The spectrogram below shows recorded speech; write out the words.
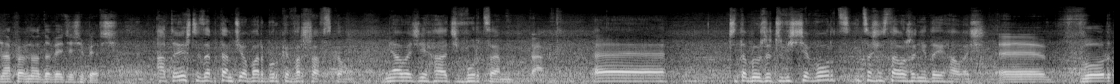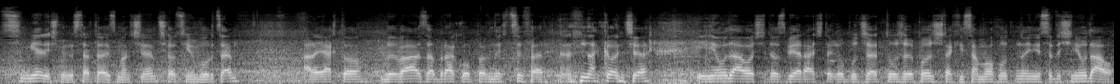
na pewno dowiecie się pierwsi. A to jeszcze zapytam Cię o Barburkę Warszawską. Miałeś jechać wórcem. Tak. E, czy to był rzeczywiście wórc i co się stało, że nie dojechałeś? E, Wurc mieliśmy wystartować z Marcinem Cichockim Wurcem, ale jak to bywa, zabrakło pewnych cyfer na koncie i nie udało się dozbierać tego budżetu, żeby pożyczyć taki samochód, no i niestety się nie udało.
